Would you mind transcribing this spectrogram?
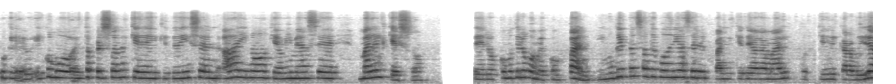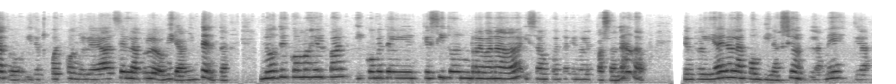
porque es como estas personas que, que te dicen, ay, no, que a mí me hace mal el queso pero ¿cómo te lo comes? Con pan. Y nunca he pensado que podría ser el pan el que te haga mal, porque es el carbohidrato. Y después cuando le haces la prueba, mira, intenta, no te comas el pan y cómete el quesito en rebanada y se dan cuenta que no les pasa nada. En realidad era la combinación, la mezcla,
